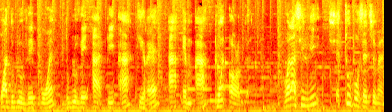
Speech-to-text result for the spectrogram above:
www.wada-ama.org. Voilà Sylvie, c'est tout pour cette semaine.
